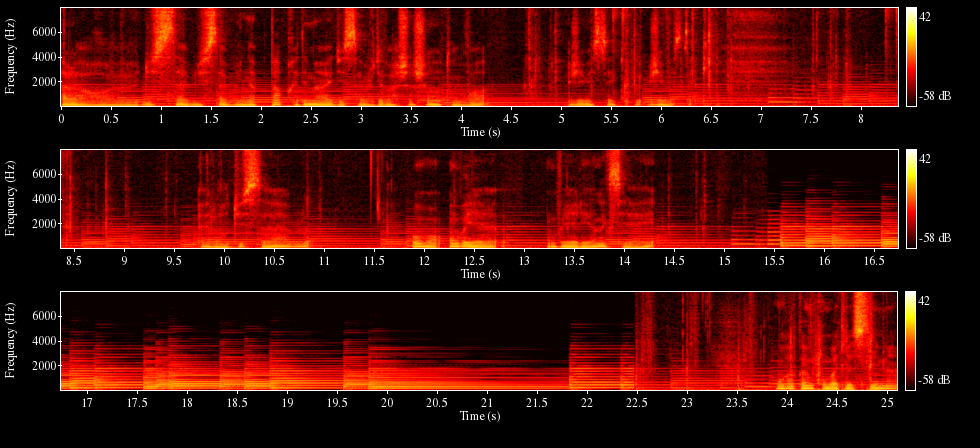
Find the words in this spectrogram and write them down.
Alors, euh, du sable, du sable, il n'a pas prédémarré du sable, je devrais chercher un autre endroit. J'ai mes steaks, oui, j'ai mes steaks. Alors, du sable. Bon, on va y, on va y aller en accéléré. On va quand même combattre le slim.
